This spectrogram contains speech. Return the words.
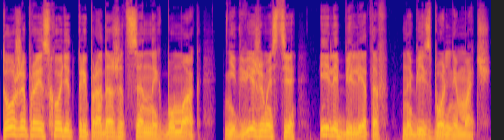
То же происходит при продаже ценных бумаг, недвижимости или билетов на бейсбольный матч.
